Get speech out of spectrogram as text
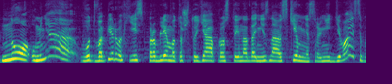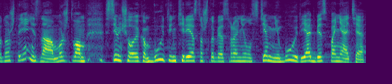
но у меня вот, во-первых, есть проблема то, что я просто иногда не знаю, с кем мне сравнить девайсы, потому что я не знаю, может вам с тем человеком будет интересно, чтобы я сравнил с тем, не будет, я без понятия.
